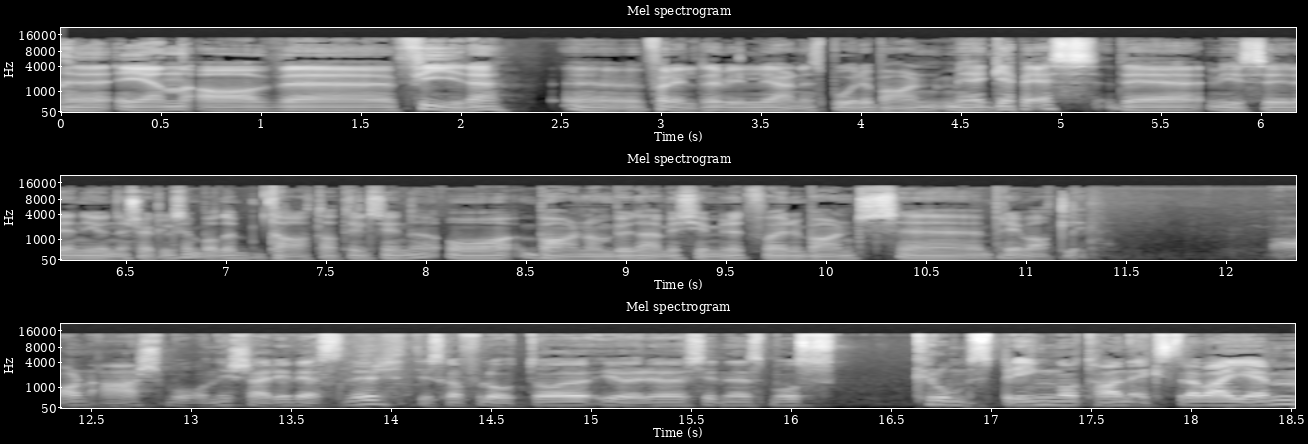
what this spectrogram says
En eh, av eh, fire Foreldre vil gjerne spore barn med GPS. Det viser en ny undersøkelse. Både Datatilsynet og Barneombudet er bekymret for barns privatliv. Barn er små og nysgjerrige vesener. De skal få lov til å gjøre sine små krumspring og ta en ekstra vei hjem,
